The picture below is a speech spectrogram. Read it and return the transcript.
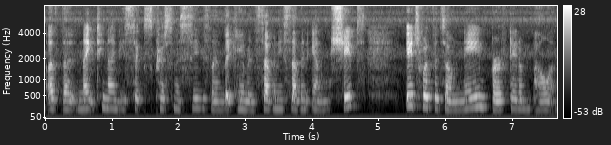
of the 1996 Christmas season. They came in 77 animal shapes, each with its own name, birth date, and poem.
